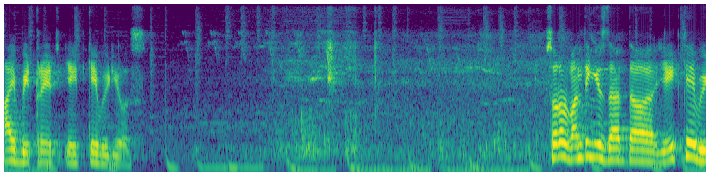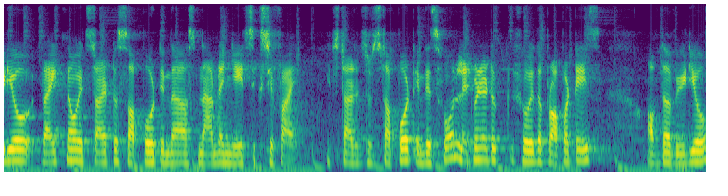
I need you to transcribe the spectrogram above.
high bitrate 8K videos. So one thing is that the 8K video right now it started to support in the Snapdragon 865. It started to support in this phone. Let me try to show you the properties of the video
